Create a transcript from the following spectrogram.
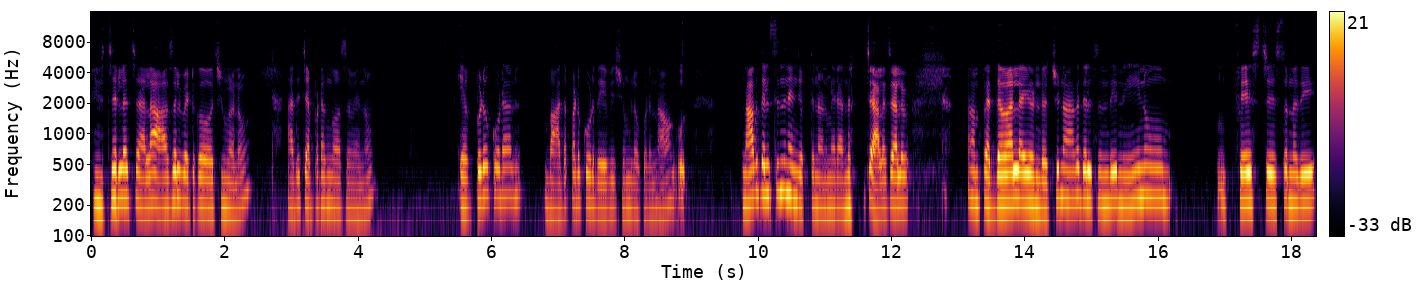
ఫ్యూచర్లో చాలా ఆశలు పెట్టుకోవచ్చు మనం. అది చెప్పడం కోసమేను. ఎప్పుడూ కూడా బాధపడకూడదు ఏ విషయంలో కూడా. నాకు నాకు తెలిసింది నేను చెప్తున్నాను మీరు అందరూ చాలా చాలా పెద్దవాళ్ళు అయి ఉండొచ్చు. నాకు తెలిసింది నేను ఫేస్ చేస్తున్నది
